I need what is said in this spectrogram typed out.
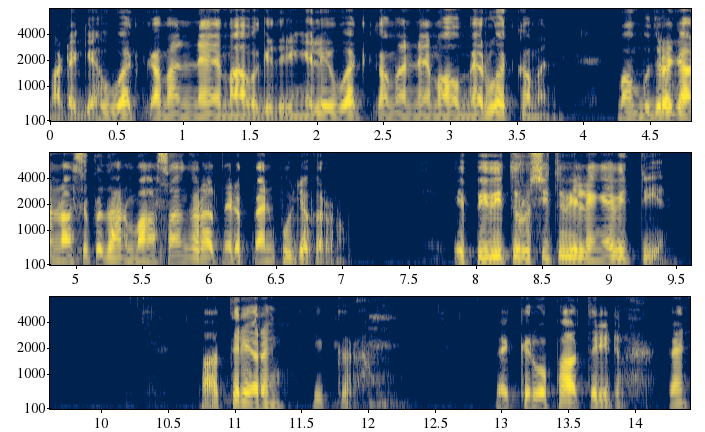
මට ගැහුවත් කමන්නේ මාව ගෙදරින් එලෙව්වත් කමන්නේ මාව මැරුවත් කමන්නේ මම බුදුරජාණන් වහන්සේ ප්‍රධාන මහා සංඝරත්නයට පෑන් පූජා කරනවා. ඒ පිවිතුරු සිතුවිල්ලෙන් ඇවිත් තියෙන. පාත්‍රය අරන් එක් කරා. වැක්කරුව පාත්‍රයට පෑන්.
